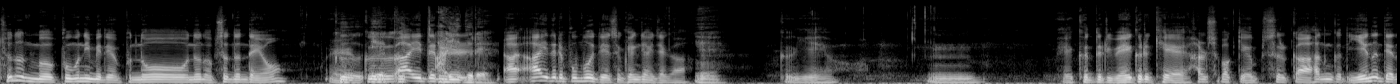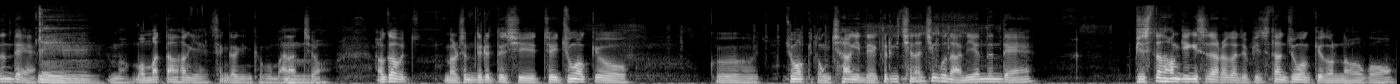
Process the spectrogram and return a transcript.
저는 뭐 부모님에 대한 분노는 없었는데요. 예, 그, 그, 예, 그 아이들을 아이들의. 아, 아이들의 부모에 대해서 굉장히 제가 예. 거기에요. 음, 예, 그들이 왜 그렇게 할 수밖에 없을까 하는 것 이해는 되는데 예. 뭐 못마땅하게 생각인 경우 많았죠. 아까 말씀드렸듯이 저희 중학교 그 중학교 동창인데 그렇게 친한 친구는 아니었는데 비슷한 환경에서 자라가지고 비슷한 중학교도 나오고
